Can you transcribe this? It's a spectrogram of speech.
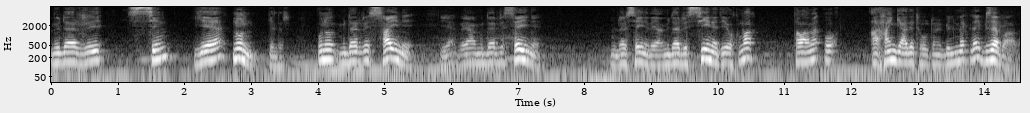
Müderrisin ye nun gelir. Bunu müderrisayni diye veya müderriseyni müderriseyni veya müderrisine diye okumak tamamen o hangi adet olduğunu bilmekle bize bağlı.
